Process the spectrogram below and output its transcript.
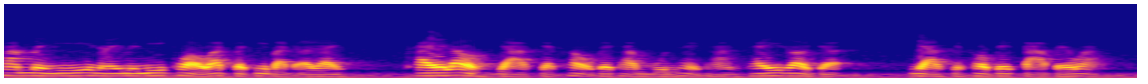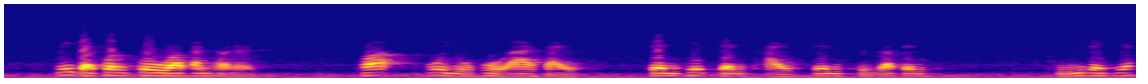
ธรรมไม่มีวินัยไม่มีข้อวัดปฏิบัติอะไร ใครเล่าอยากจะเข้าไปทำบุญให้ทานใครเราจะ อยากจะเข้าไปกราบไปว่ามีแต่คนกลัวกันเท่านั้น เพราะผู้อยู่ผู้อาศัยเป็นพิษเป็นไข่เป็นเสือเป็นผีไปเสีย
